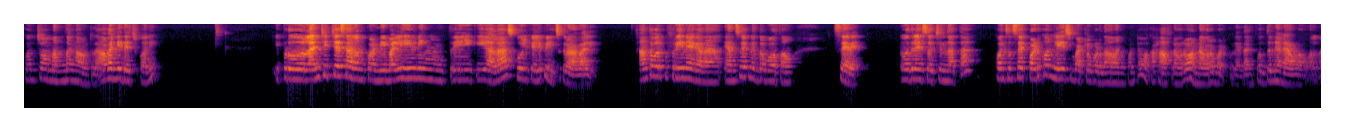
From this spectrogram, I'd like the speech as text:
కొంచెం మందంగా ఉంటుంది. అవన్నీ తెచ్చుకొని ఇప్పుడు లంచ్ ఇచ్చేసారనుకోండి మళ్ళీ ఈవినింగ్ త్రీకి అలా స్కూల్కి వెళ్ళి పిలుచుకురావాలి. అంతవరకు ఫ్రీనే కదా. ఎంతసేపు నిద్రపోతాం? సరే వదిలేసి వచ్చిన తర్వాత కొంచెం సేపు పడుకొని లేచి బట్టలు కొడదాం అనుకుంటే ఒక half an hour one hour పడుకునేదాన్ని పొద్దున్నే లేవడం వలన.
